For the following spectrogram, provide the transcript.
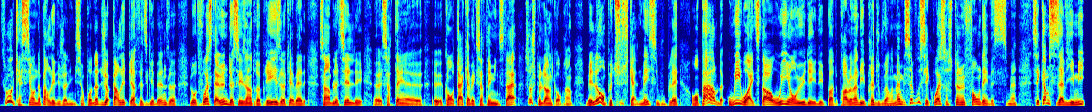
c'est pas une question, on a parlé déjà à l'émission. On a déjà parlé de Pierre Fitzgibbons. L'autre fois, c'était une de ces entreprises là, qui avait, semble-t-il, des, euh, certains euh, euh, contacts avec certains ministères. Ça, je peux le comprendre. Mais là, on peut-tu se calmer, s'il vous plaît? On parle de, oui, White Star, oui, ils ont eu des, des probablement des prêts du gouvernement, mais savez-vous, c'est quoi ça? C'est un fonds d'investissement. C'est comme si vous aviez mis,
